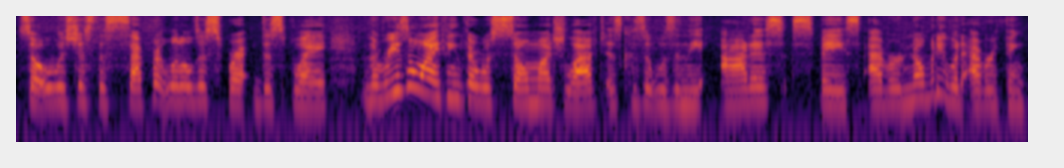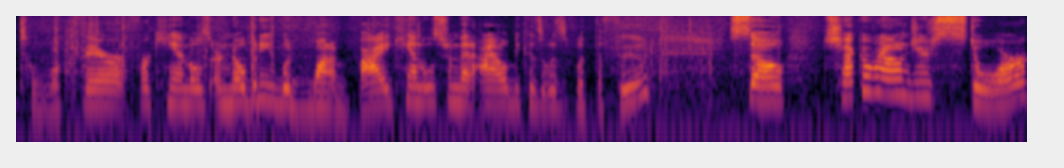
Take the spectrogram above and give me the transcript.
So it was just a separate little display. And the reason why I think there was so much left is because it was in the oddest space ever. Nobody would ever think to look there for candles, or nobody would want to buy candles from that aisle because it was with the food. So check around your store.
